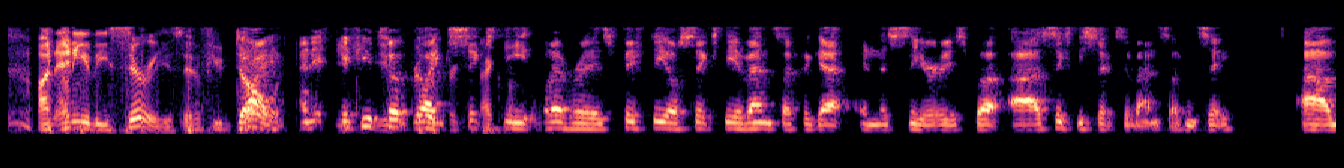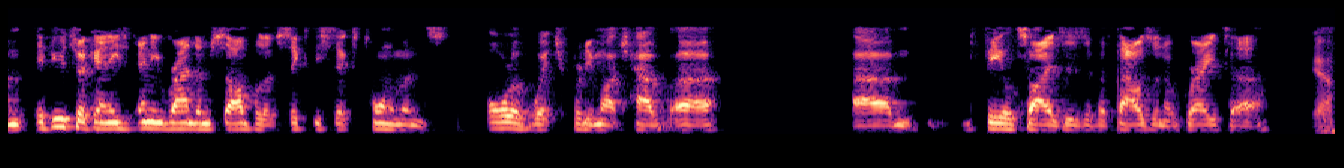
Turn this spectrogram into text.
on any of these series, and if you don't, Right. And i- you- if you, took really like 60, whatever it is, 50 or 60 events, I forget in this series, but uh, 66 events I can see. Um, if you took any any random sample of 66 tournaments, all of which pretty much have uh, um, field sizes of a thousand or greater, Yeah.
